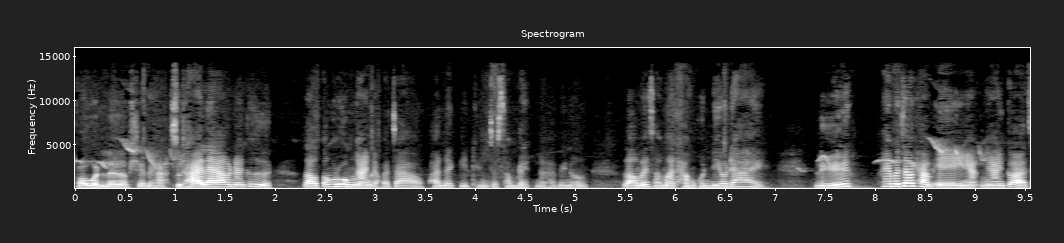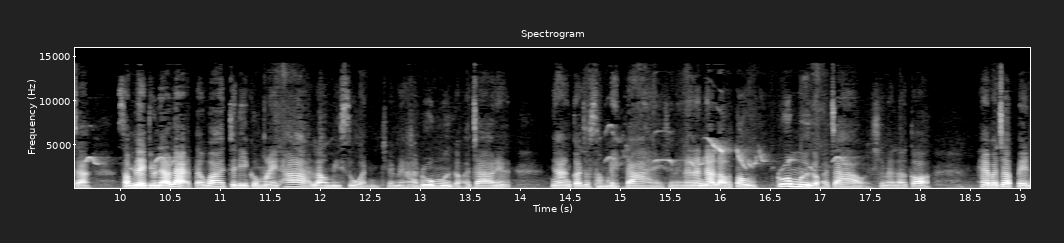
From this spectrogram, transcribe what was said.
forward love ใช่ไหมคะสุดท้ายแล้วนะก็คือเราต้องร่วมงานกับพระเจ้าพันธกิจถึงจะสำเร็จนะคะพี่น้อง เราไม่สามารถทำคนเดียวได้ หรือให้พระเจ้าทำเองอย่างเงี้ยงานก็อาจจะสำเร็จอยู่แล้วแหละ แต่ว่าจะดีกว่าไหมถ้าเรามีส่วนใช่ไหมคะร่วมมือกับพระเจ้าเนี่ยงานก็จะสำเร็จได้ใช่ไหมดังนั้นนะเราต้องร่วมมือกับพระเจ้าใช่ไหมแล้วก็ให้พระเจ้าเป็น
